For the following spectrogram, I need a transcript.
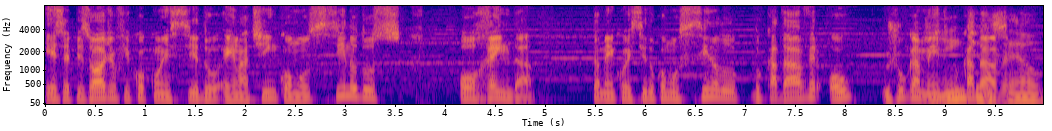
Esse episódio ficou conhecido em latim como Sínodos Horrenda, também conhecido como Sínodo do Cadáver ou Julgamento gente do Cadáver. do céu.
